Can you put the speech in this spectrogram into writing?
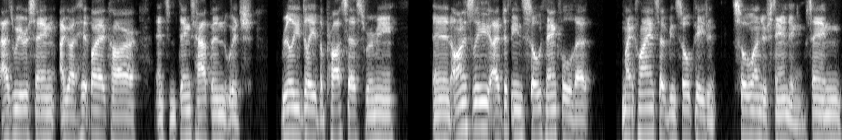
As we were saying, I got hit by a car, and some things happened which really delayed the process for me and honestly, I've just been so thankful that my clients have been so patient, so understanding, saying,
